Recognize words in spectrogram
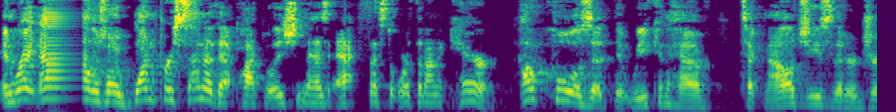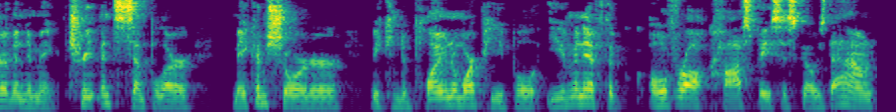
and right now there's only 1% of that population that has access to orthodontic care. How cool is it that we can have technologies that are driven to make treatments simpler, make them shorter. We can deploy them to more people. Even if the overall cost basis goes down,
